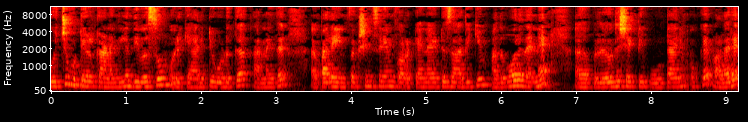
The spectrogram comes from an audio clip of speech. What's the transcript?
കൊച്ചു കുട്ടികൾക്കാണെങ്കിലും ദിവസവും ഒരു ക്യാരറ്റ് കൊടുക്കുക. കാരണം ഇത് പല ഇൻഫെക്ഷൻസിനെയും കുറയ്ക്കാനായിട്ട് സാധിക്കും. അതുപോലെ തന്നെ പ്രതിരോധ ശക്തി കൂട്ടാനും ഒക്കെ വളരെ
